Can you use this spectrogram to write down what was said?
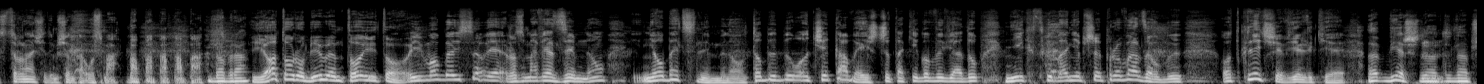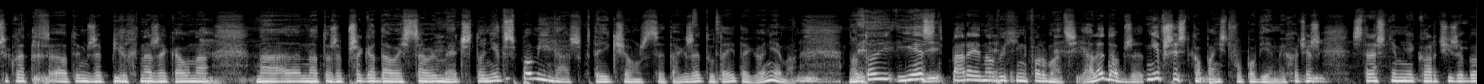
Strona 78. Pa, pa, pa, pa, pa. Dobra. Ja to robiłem to i to. I mogłeś sobie rozmawiać ze mną, nieobecnym mną. To by było ciekawe. Jeszcze takiego wywiadu nikt chyba nie przeprowadzałby. Odkrycie wielkie. No, wiesz, na, na przykład o tym, że Pilch narzekał na, na, na to, że przegadałeś cały mecz, to nie wspominasz w tej książce, także tutaj tego nie ma. No to jest parę nowych informacji, ale dobrze, nie wszystko Państwu powiemy, chociaż strasznie mnie korci, żeby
